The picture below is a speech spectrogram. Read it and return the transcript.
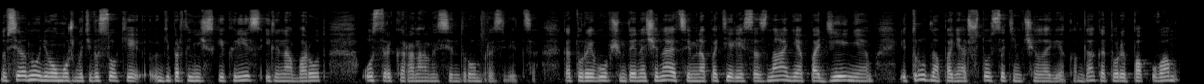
но все равно у него может быть высокий гипертонический криз или, наоборот, острый коронарный синдром развиться, который, в общем-то, и начинается именно потерей сознания, падением, и трудно понять, что с этим человеком, да, который вам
